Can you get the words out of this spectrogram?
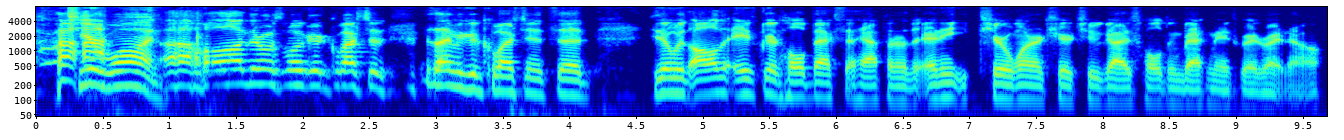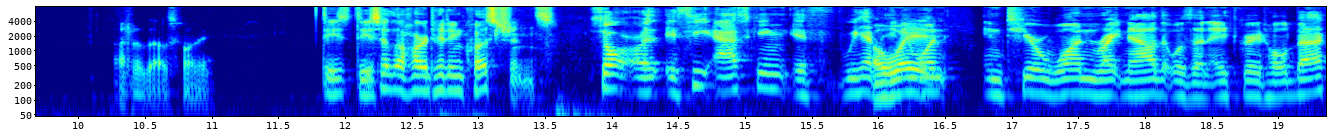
Tier one. Uh, hold on, there was one good question. It's not even a good question. It said, you know, with all the eighth grade holdbacks that happen, are there any tier one or tier two guys holding back in eighth grade right now? I thought that was funny. These these are the hard hitting questions. So are, is he asking if we have Oh, wait. anyone in tier one right now that was an eighth grade holdback?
